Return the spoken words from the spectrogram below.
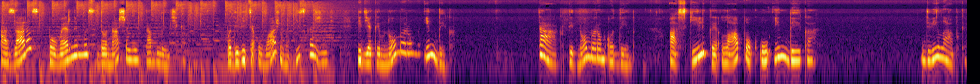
А зараз повернемось до нашої таблички. Подивіться уважно і скажіть, під яким номером індик? Так, під номером 1. А скільки лапок у індика? Дві лапки.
